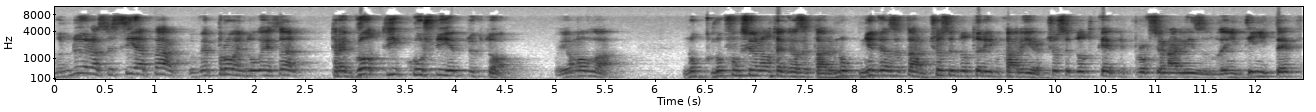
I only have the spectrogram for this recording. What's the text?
mënyra se si ata veprojnë duke i thënë trego ti kush ti jep ty këto. Po jo, mo vëlla. Nuk nuk funksionon te gazetari, nuk një gazetar qoftë se do të rrijë në karrierë, qoftë se do të ketë një profesionalizëm dhe një dinjitet,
